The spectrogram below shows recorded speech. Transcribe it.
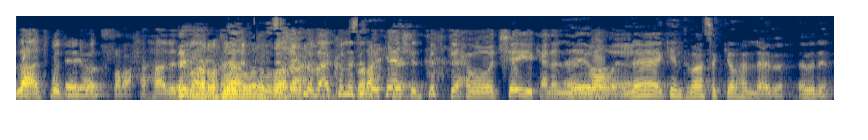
لا أنت مدمن أيوة. الصراحة. هذا والله الصراحة. شكله مع كل. notification تفتح وتشيك على أيوه. يعني. لا كنت ما أسكر هاللعبة ابدا.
